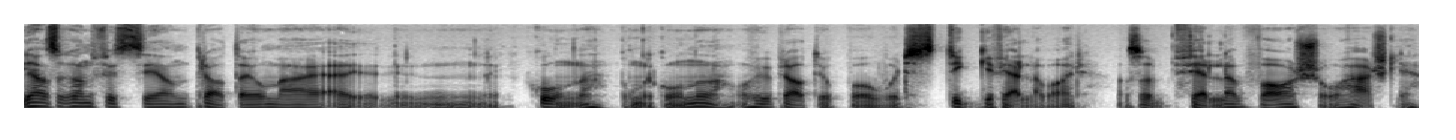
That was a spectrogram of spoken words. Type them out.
ja, så kan først si han prata jo med ei kone, bondekone, da, og hun prater jo på hvor stygge fjella var. Altså, fjella var så heslige.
